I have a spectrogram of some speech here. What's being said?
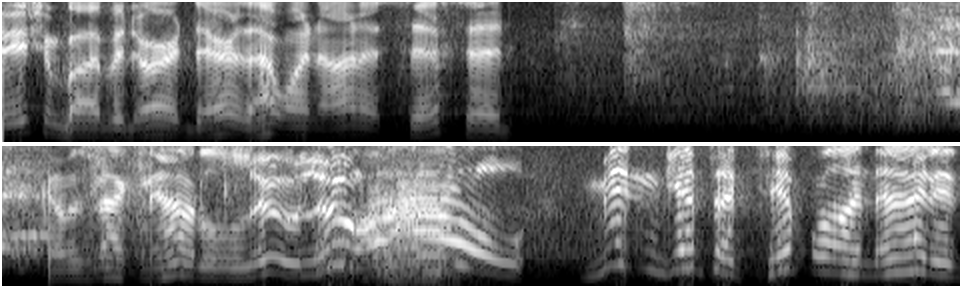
Vision by Bedard there. That one unassisted. Comes back now to Lou. Lou, oh! Mitten gets a tip on that. It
